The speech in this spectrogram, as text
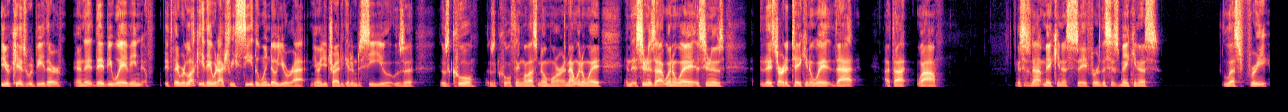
your kids would be there, and they, they'd be waving. If they were lucky, they would actually see the window you were at. You know, you tried to get them to see you. It was a it was a cool it was a cool thing. Well, that's no more, and that went away. And as soon as that went away, as soon as they started taking away that, I thought, wow, this is not making us safer. This is making us less free.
